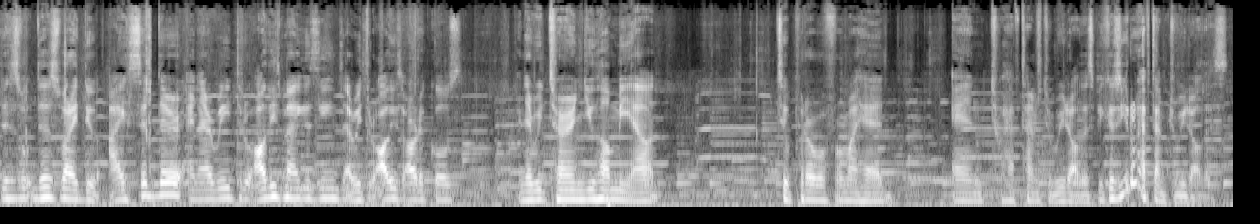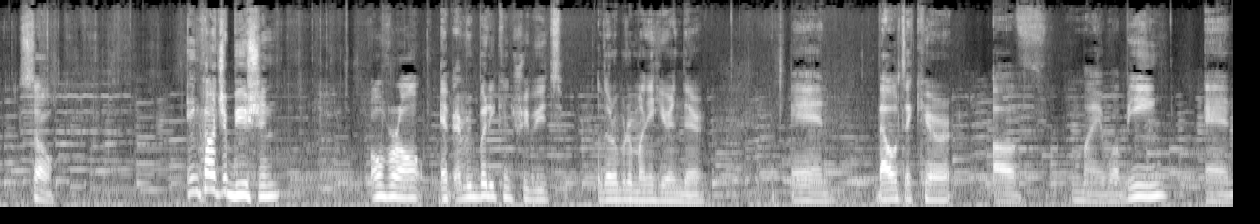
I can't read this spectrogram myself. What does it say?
This is this is what I do. I sit there and I read through all these magazines. I read through all these articles, and in return, you help me out to put over for my head and to have time to read all this because you don't have time to read all this. So, in contribution, overall, if everybody contributes a little bit of money here and there, and that will take care of my well-being, and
